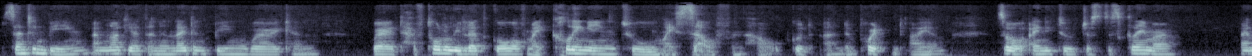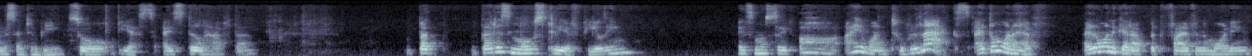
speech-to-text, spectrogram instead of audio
sentient being. I'm not yet an enlightened being where I can where I have totally let go of my clinging to myself and how good and important I am. So I need to just disclaimer I'm a sentient being. So yes, I still have that. But that is mostly a feeling. It's most like, oh, I want to relax. I don't want to have I don't want to get up at five in the morning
